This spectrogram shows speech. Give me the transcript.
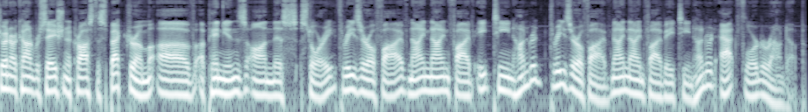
Join our conversation across the spectrum of opinions on this story. 305 995 1800, 305 995 1800 at Florida Roundup.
